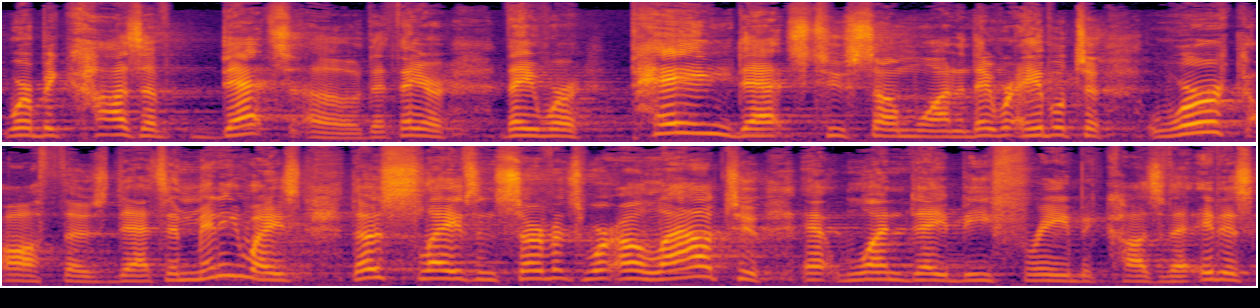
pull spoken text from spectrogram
were because of debts owed, that they, are, they were paying debts to someone and they were able to work off those debts. In many ways, those slaves and servants were allowed to at one day be free because of that. It is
